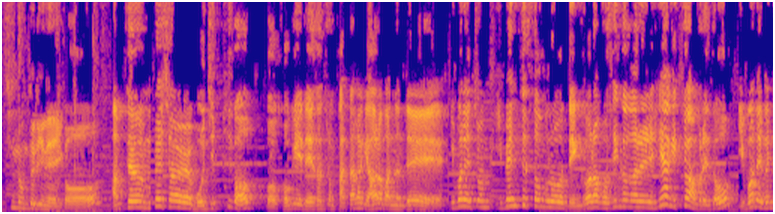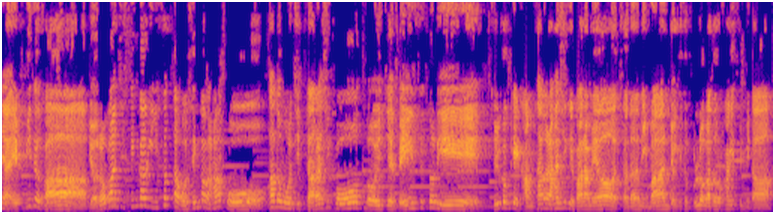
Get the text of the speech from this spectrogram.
신놈들이네, 이거. 암튼, 스페셜 모집 픽업, 뭐, 거기에 대해서 좀 간단하게 알아봤는데, 이번에 좀 이벤트성으로 낸 거라고 생각을 해야겠죠, 아무래도? 이번에 그냥 에피드가 여러 가지 생각이 있었다고 생각을 하고, 사도 모집 잘 하시고, 또 이제 메인 스토리 즐겁게 감상을 하시기 바라며, 저는 이만 여기서 물러가도록 하겠습니다.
